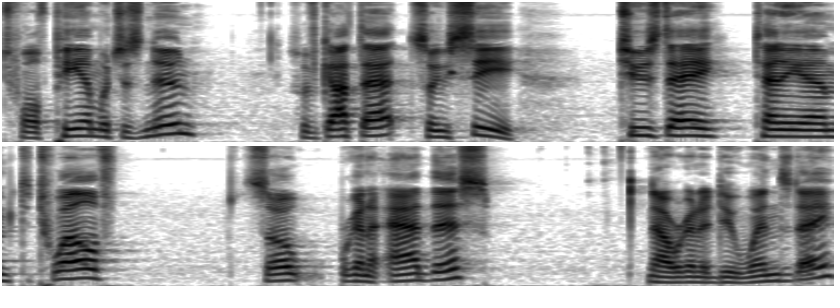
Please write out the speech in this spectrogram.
12 p.m., which is noon. So we've got that. So you see Tuesday, 10 a.m. to 12. So we're going to add this. Now we're going to do Wednesday,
